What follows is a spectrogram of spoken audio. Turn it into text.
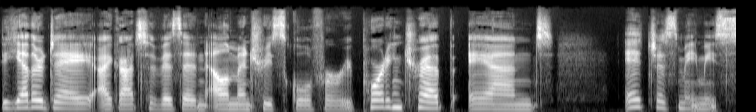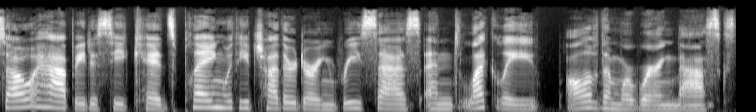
The other day, I got to visit an elementary school for a reporting trip, and It just made me so happy to see kids playing with each other during recess, and luckily, all of them were wearing masks.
